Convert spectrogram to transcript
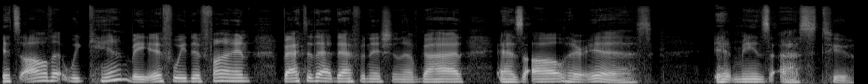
It's all that we can be if we define, back to that definition of God as all there is, it means us too.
